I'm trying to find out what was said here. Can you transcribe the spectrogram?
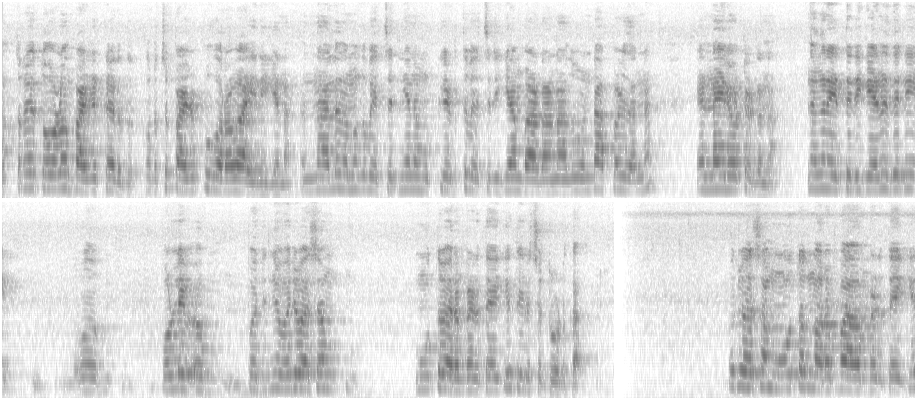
അത്രത്തോളം പഴുക്കരുത്. കുറച്ച് പഴുപ്പ് കുറവായിരിക്കണം. എന്നാലും നമുക്ക് വെച്ചിട്ട് ഇങ്ങനെ മുക്കിയെടുത്ത് വെച്ചിരിക്കാൻ പാടാണ്. അതുകൊണ്ട് അപ്പോൾ തന്നെ എണ്ണയിലോട്ട് ഇടണം അങ്ങനെ ഇട്ടിരിക്കുകയാണ്. ഇതിന് പൊള്ളി പൊരിഞ്ഞ് ഒരു വശം മൂത്ത് വരുമ്പോഴത്തേക്ക് തിരിച്ചിട്ട് കൊടുക്കാം. ഒരു വശം മൂത്തം നിറപ്പാകുമ്പോഴത്തേക്ക്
